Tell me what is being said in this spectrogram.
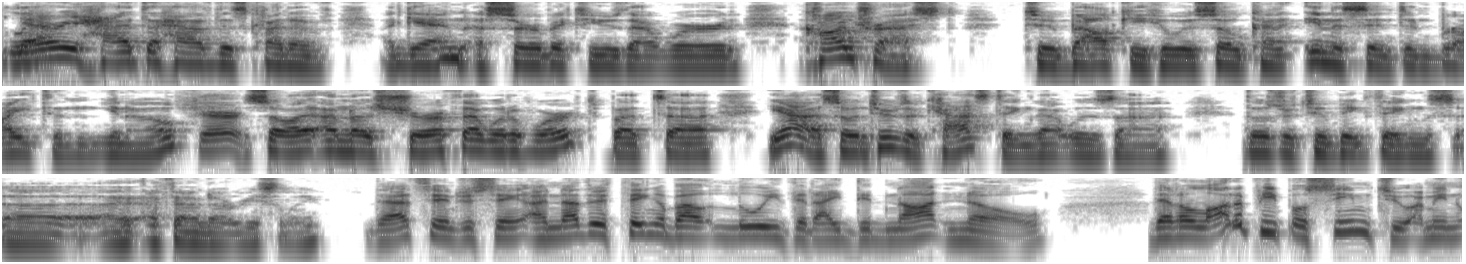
Larry had to have this kind of again acerbic to use that word contrast to Balki, who was so kind of innocent and bright, and you know. Sure. So I, I'm not sure if that would have worked, but uh, yeah. So in terms of casting, that was uh, those are two big things uh, I, I found out recently. That's interesting. Another thing about Louie that I did not know that a lot of people seem to. I mean,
